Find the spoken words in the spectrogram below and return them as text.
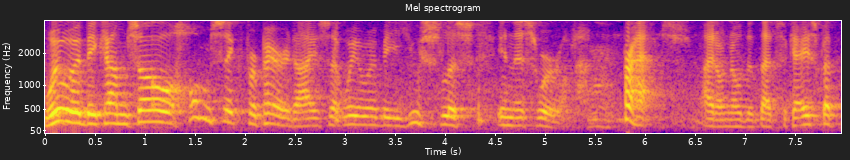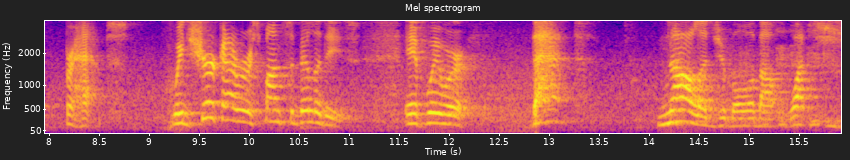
we would become so homesick for paradise that we would be useless in this world. Perhaps. I don't know that that's the case, but perhaps. We'd shirk our responsibilities if we were that knowledgeable about what's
